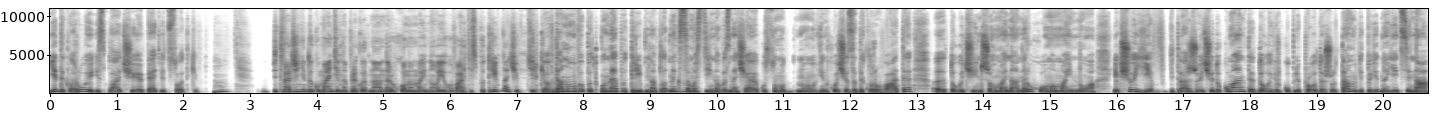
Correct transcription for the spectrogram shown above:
і декларує і сплачує 5%. Підтвердження документів, наприклад, на нерухоме майно, його вартість потрібна чи тільки В даному випадку не потрібна. Платник Мгм. самостійно визначає, яку суму ну, він хоче задекларувати е, того чи іншого майна, нерухоме майно. Якщо є підтверджуючі документи, договір куплі-продажу, там відповідно є ціна.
